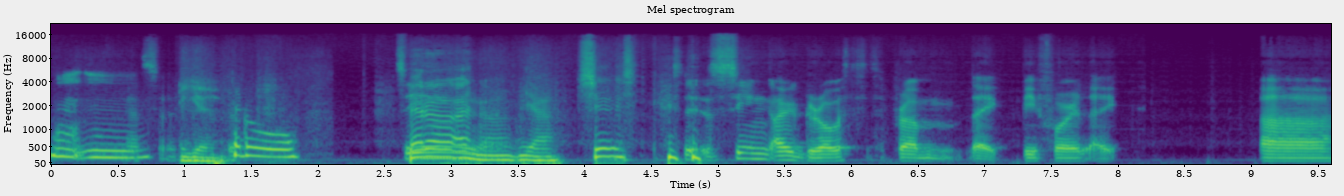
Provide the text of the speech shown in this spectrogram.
Mm-mm. That's it. Ayun. True. Pero Seeing- ano, yeah. Seeing our growth from like before like uh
